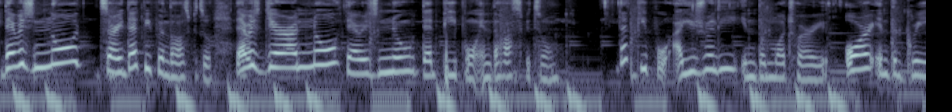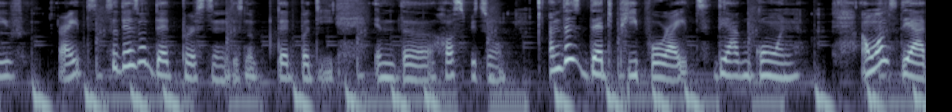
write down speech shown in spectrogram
There is no sorry, dead people in the hospital. There is there are no there is no dead people in the hospital. Dead people are usually in the mortuary or in the grave, right? So there's no dead person, there's no dead body in the hospital. And these dead people, right? They are gone. And once they are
